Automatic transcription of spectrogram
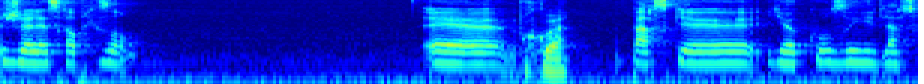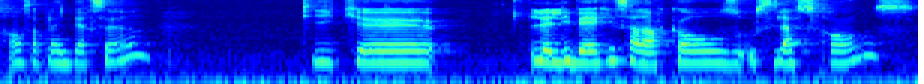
je le laisserai en prison. Euh, Pourquoi? parce que il a causé de la souffrance à plein de personnes. Puis que le libérer, ça leur cause aussi de la souffrance.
